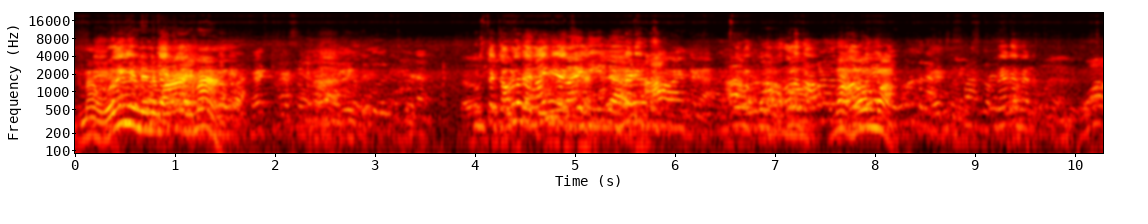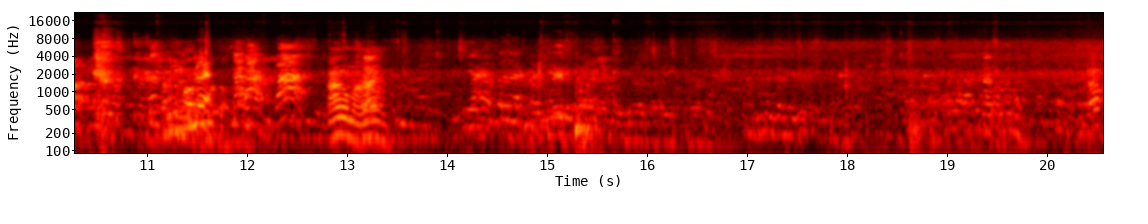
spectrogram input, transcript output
அம்மா ஒதுங்கி நின்னுமா அம்மா? வாங்கியாச்சு வேணாம் வேணாம் வாங்கம்மா வாங்கி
